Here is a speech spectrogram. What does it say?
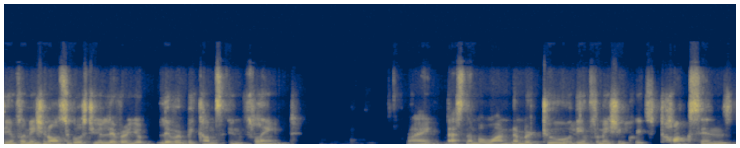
The inflammation also goes to your liver. Your liver becomes inflamed, right? That's number one. Number two, the inflammation creates toxins.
